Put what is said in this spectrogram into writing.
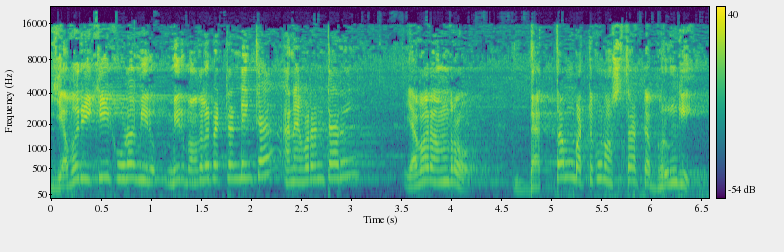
ఎవరికి కూడా మీరు మీరు మొదలు పెట్టండి ఇంకా అని ఎవరంటారు? ఎవరనరు బెత్తం పట్టుకుని వస్తాట భృంగి.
